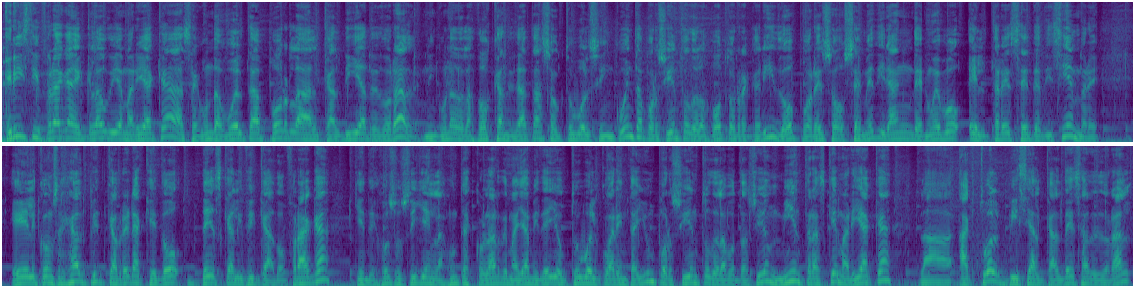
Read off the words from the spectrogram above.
Cristi Fraga y Claudia Mariaca a segunda vuelta por la alcaldía de Doral. Ninguna de las dos candidatas obtuvo el 50% de los votos requeridos, por eso se medirán de nuevo el 13 de diciembre. El concejal Pete Cabrera quedó descalificado. Fraga, quien dejó su silla en la Junta Escolar de Miami-Dade, obtuvo el 41% de la votación, mientras que Mariaca, la actual vicealcaldesa de Doral,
